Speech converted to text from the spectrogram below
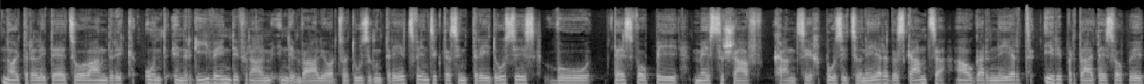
Neutralitätszuwanderung und Energiewende, vor allem in dem Wahljahr 2023. Das sind drei Dossiers, wo die SVP messerscharf kann sich positionieren. Das Ganze auch garniert ihre Partei, die SVP,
